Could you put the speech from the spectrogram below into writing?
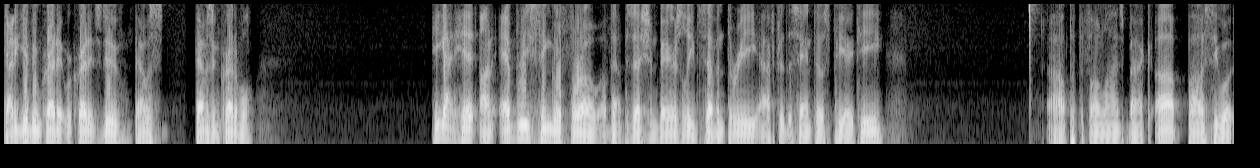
Got to give him credit where credit's due. That was that was incredible. He got hit on every single throw of that possession. Bears lead 7 3 after the Santos PAT. I'll put the phone lines back up. Uh, let's see what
